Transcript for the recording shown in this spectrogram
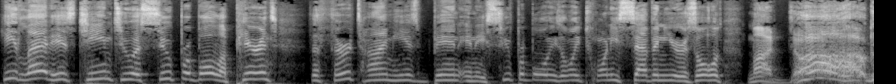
he led his team to a Super Bowl appearance. The third time he has been in a Super Bowl. He's only 27 years old. My dog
